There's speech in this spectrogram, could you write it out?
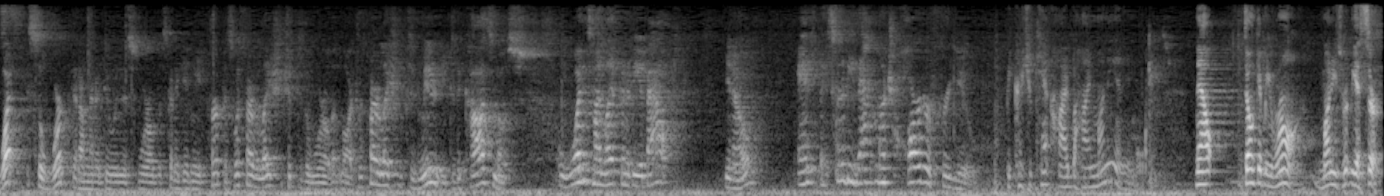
What is the work that I'm going to do in this world that's going to give me purpose? What's my relationship to the world at large? What's my relationship to the community, to the cosmos? What is my life going to be about? You know? And it's going to be that much harder for you because you can't hide behind money anymore. Now, don't get me wrong. Money's really, yes, sir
